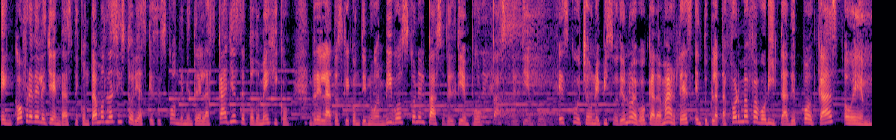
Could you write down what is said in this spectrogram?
En Cofre de Leyendas te contamos las historias que se esconden entre las calles de todo México, relatos que continúan vivos con el paso del tiempo. Con el paso del tiempo. Escucha un episodio nuevo cada martes en tu plataforma favorita de podcast o em.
